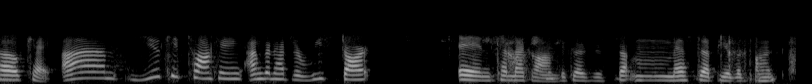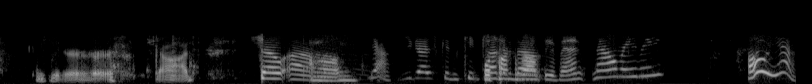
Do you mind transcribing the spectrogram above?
Okay, um, you keep talking. I'm gonna have to restart and come back on because there's something messed up here with my computer. God. So, um, Um, yeah, you guys can keep we'll talking talk about the event now, maybe. Oh yeah,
